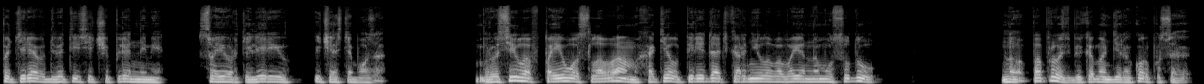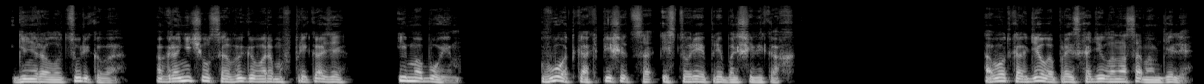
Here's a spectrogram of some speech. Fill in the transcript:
потеряв две тысячи пленными, свою артиллерию и часть обоза. Брусилов, по его словам, хотел передать Корнилова военному суду, но по просьбе командира корпуса генерала Цурикова ограничился выговором в приказе им обоим. Вот как пишется история при большевиках. А вот как дело происходило на самом деле.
